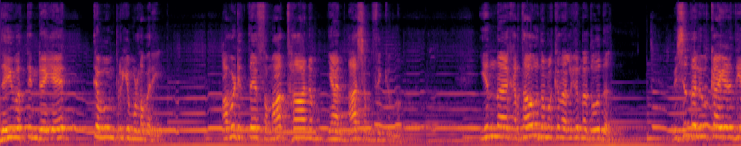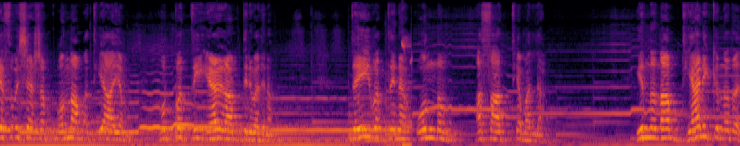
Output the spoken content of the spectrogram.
ദൈവത്തിന്റെ ഏറ്റവും പ്രിയമുള്ളവരെ അവിടുത്തെ സമാധാനം ഞാൻ ആശംസിക്കുന്നു. ഇന്ന് കർത്താവ് നമുക്ക് നൽകുന്ന ദൂത് വിശുദ്ധ ലൂക്ക എഴുതിയ സുവിശേഷം ഒന്നാം അധ്യായം മുപ്പത്തി ഏഴാം തിരുവചനം. ദൈവത്തിന് ഒന്നും അസാധ്യമല്ല. ഇന്ന് നാം ധ്യാനിക്കുന്നത്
